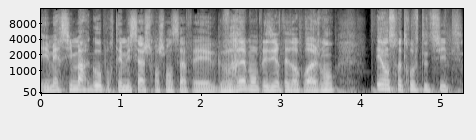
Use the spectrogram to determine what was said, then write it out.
Et merci Margot pour tes messages. Franchement, ça fait vraiment plaisir, tes encouragements. Et on se retrouve tout de suite.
